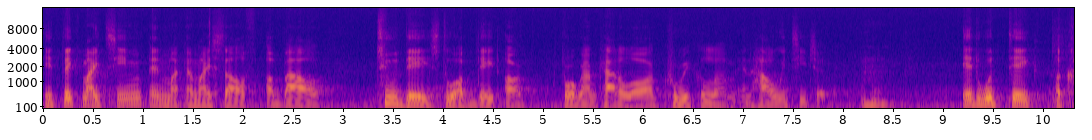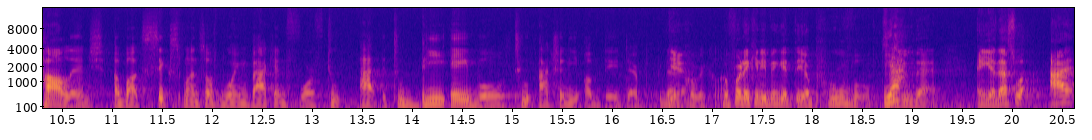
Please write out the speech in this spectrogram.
it takes my team and, my, and myself about two days to update our program catalog, curriculum, and how we teach it. Mm-hmm. It would take a college about six months of going back and forth to add, to be able to actually update their, their curriculum. Before they can even get the approval to Yeah. do that. And yeah, that's what I.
